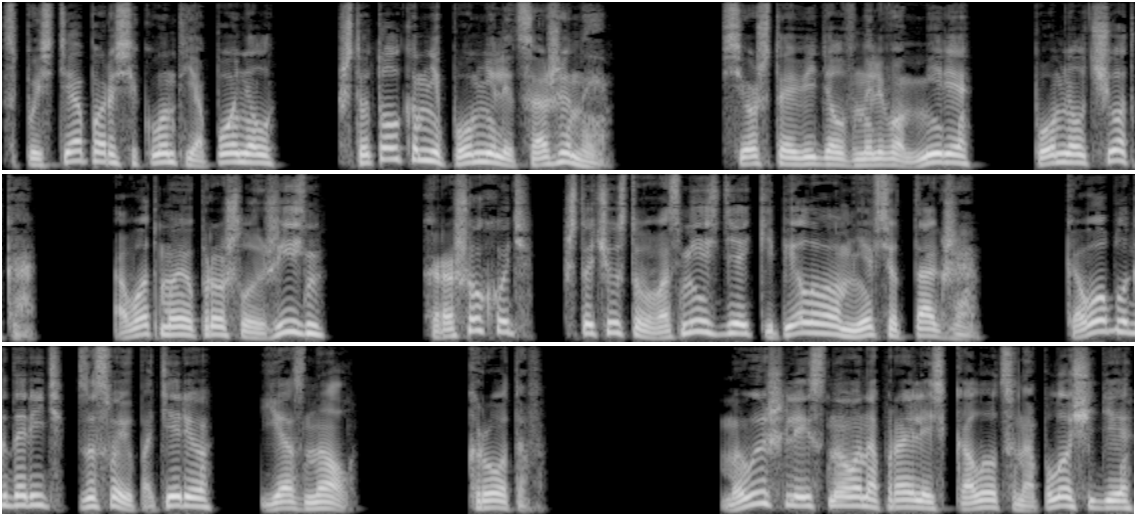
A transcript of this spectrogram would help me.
Спустя пару секунд я понял, что толком не помню лица жены. Все, что я видел в нулевом мире, помнил четко. А вот мою прошлую жизнь... Хорошо хоть, что чувство возмездия кипело во мне все так же. Кого благодарить за свою потерю, я знал. Кротов. Мы вышли и снова направились к колодцу на площади,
